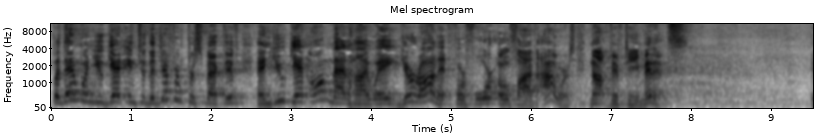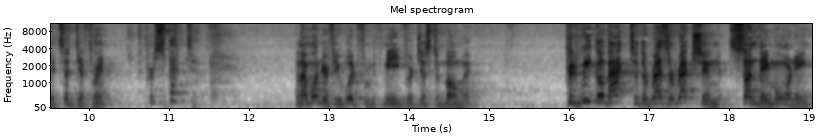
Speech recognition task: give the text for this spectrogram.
But then when you get into the different perspective and you get on that highway, you're on it for 405 hours, not 15 minutes. It's a different perspective. And I wonder if you would, from with me for just a moment, could we go back to the resurrection Sunday morning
